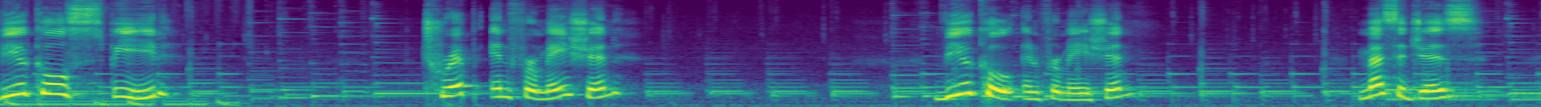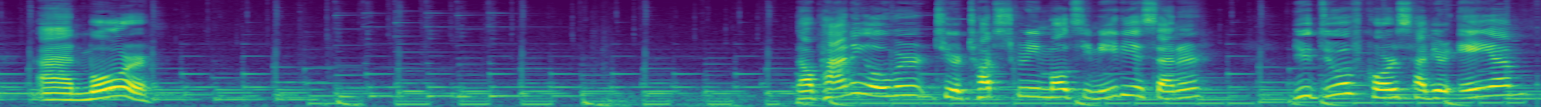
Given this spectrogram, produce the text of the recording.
vehicle speed, trip information, vehicle information, messages, and more. Now panning over to your touchscreen multimedia center, you do of course have your AM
